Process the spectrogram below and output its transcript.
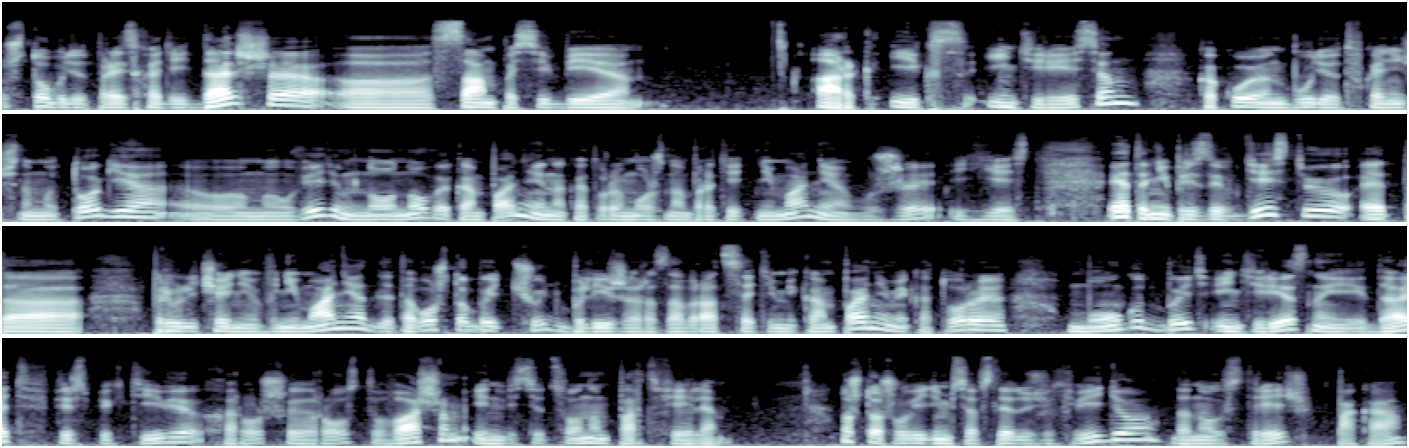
что будет происходить дальше. А, сам по себе Arc X интересен. Какой он будет в конечном итоге, э, мы увидим. Но новые компании, на которые можно обратить внимание, уже есть. Это не призыв к действию, это привлечение внимания для того, чтобы чуть ближе разобраться с этими компаниями, которые могут быть интересны и дать в перспективе хороший рост в вашем инвестиционном портфеле. Ну что ж, увидимся в следующих видео. До новых встреч. Пока.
